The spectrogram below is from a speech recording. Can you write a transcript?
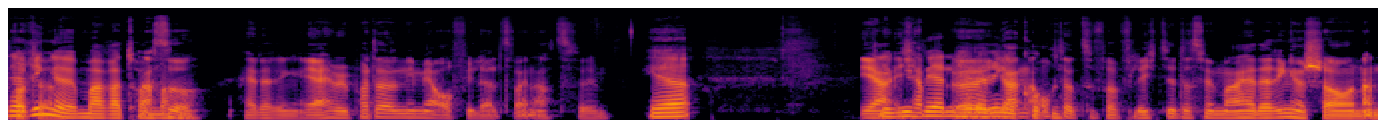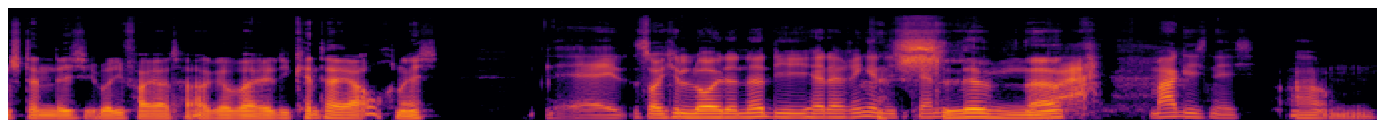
Potter. Ringe-Marathon Ach machen. so, Herr der Ringe. Ja, Harry Potter nehmen wir auch viel als Weihnachtsfilm. Ja, Ja, wir ich habe äh, Ringe Jan auch dazu verpflichtet, dass wir mal Herr der Ringe schauen, anständig über die Feiertage, weil die kennt er ja auch nicht. nee, solche Leute, ne, die Herr der Ringe nicht kennen. Schlimm, ne? Ah, mag ich nicht. Ähm,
